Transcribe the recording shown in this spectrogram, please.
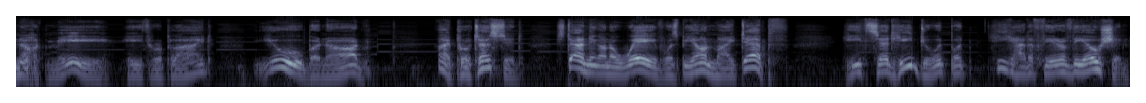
Not me, Heath replied. You, Bernard. I protested. Standing on a wave was beyond my depth. Heath said he'd do it, but he had a fear of the ocean.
